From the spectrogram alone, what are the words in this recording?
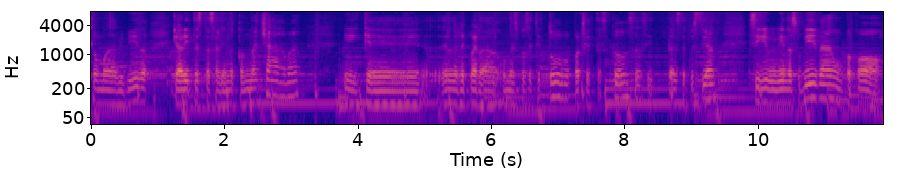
cómo ha vivido, que ahorita está saliendo con una chava y que él le recuerda a una esposa que tuvo por ciertas cosas y toda esta cuestión. Sigue viviendo su vida un poco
